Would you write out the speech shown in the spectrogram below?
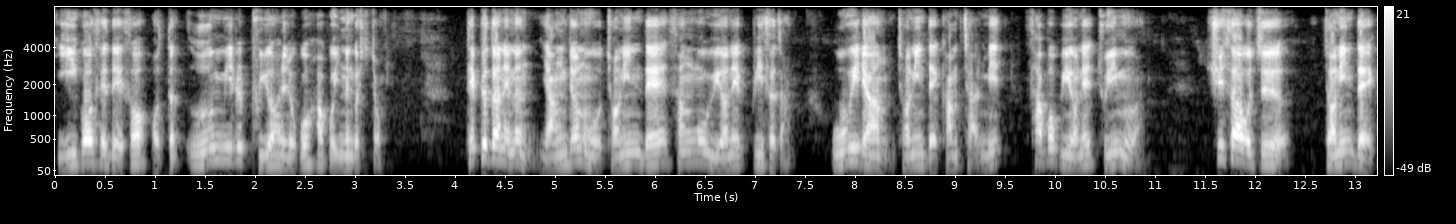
이것에 대해서 어떤 의미를 부여하려고 하고 있는 것이죠. 대표단에는 양전우 전인대 상무위원회 비서장, 우위량 전인대 감찰 및 사법위원회 주임의원, 쉬사우즈 전인대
